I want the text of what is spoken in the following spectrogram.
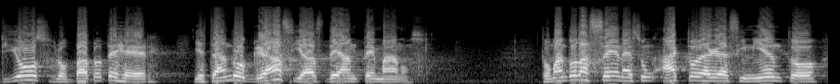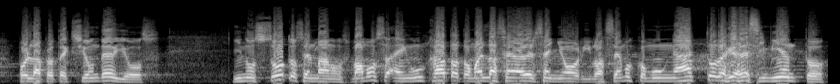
Dios los va a proteger y está dando gracias de antemano. Tomando la cena es un acto de agradecimiento por la protección de Dios. Y nosotros, hermanos, vamos en un rato a tomar la cena del Señor y lo hacemos como un acto de agradecimiento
